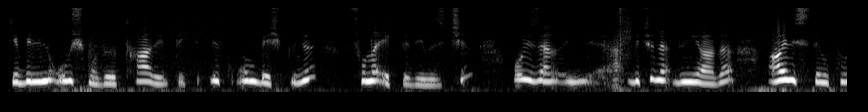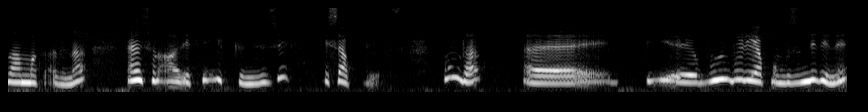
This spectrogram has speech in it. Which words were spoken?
gebeliğin oluşmadığı tarihteki ilk 15 günü sona eklediğimiz için o yüzden e, bütün dünyada aynı sistemi kullanmak adına en son adetin ilk gününüzü hesaplıyoruz. Bunda e, e, bunu böyle yapmamızın nedeni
